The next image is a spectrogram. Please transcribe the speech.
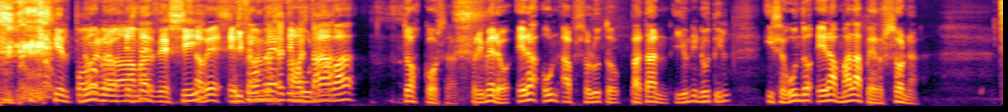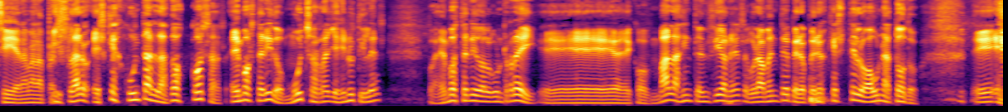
que el pobre no, pero daba este- más de sí. A ver, y este Fernando hombre está- aunaba dos cosas. Primero, era un absoluto patán y un inútil. Y segundo, era mala persona. Sí, era mala Y persona. claro, es que juntan las dos cosas. Hemos tenido muchos reyes inútiles, pues hemos tenido algún rey eh, con malas intenciones, seguramente, pero, pero es que este lo aúna todo. Eh,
